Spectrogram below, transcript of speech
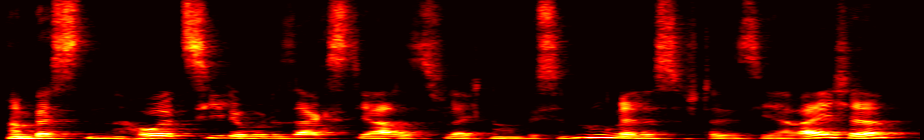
am besten hohe Ziele, wo du sagst, ja, das ist vielleicht noch ein bisschen unrealistisch, dass ich sie erreiche.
